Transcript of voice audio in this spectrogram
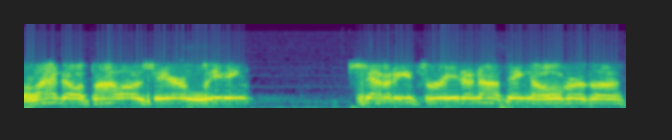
Orlando Apollos here leading 73 to nothing over the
